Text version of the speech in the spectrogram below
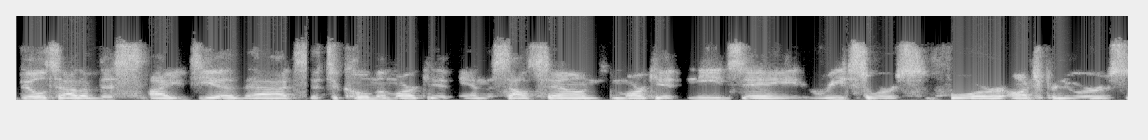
built out of this idea that the Tacoma market and the South Sound market needs a resource for entrepreneurs,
